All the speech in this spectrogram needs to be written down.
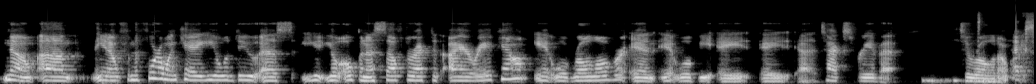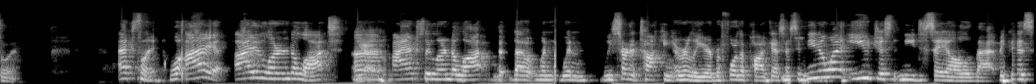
No, um, you know, from the 401k, you will do a, you, will open a self-directed IRA account. It will roll over, and it will be a, a, a tax-free event to roll it over. Excellent. Excellent. Well, I I learned a lot. Yeah. Um, I actually learned a lot. That when when we started talking earlier before the podcast, I said, you know what, you just need to say all of that because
